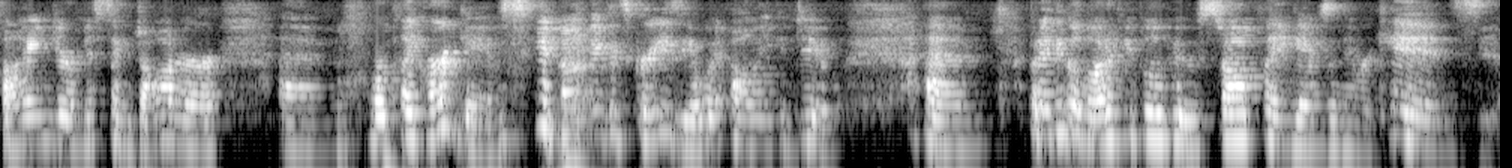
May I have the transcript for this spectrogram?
find your missing daughter um, or play card games you know i think it's crazy what all you can do um, but i think a lot of people who stopped playing games when they were kids Yeah.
